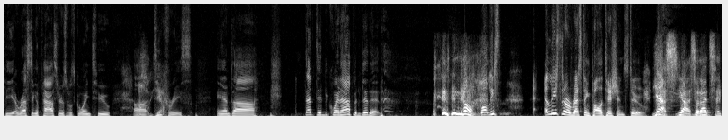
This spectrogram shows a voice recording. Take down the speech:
the arresting of pastors was going to uh, Oh, yeah. decrease, and uh, that didn't quite happen, did it? no. Well, at least, at least they're arresting politicians too. Yes. Yeah. So that's the,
